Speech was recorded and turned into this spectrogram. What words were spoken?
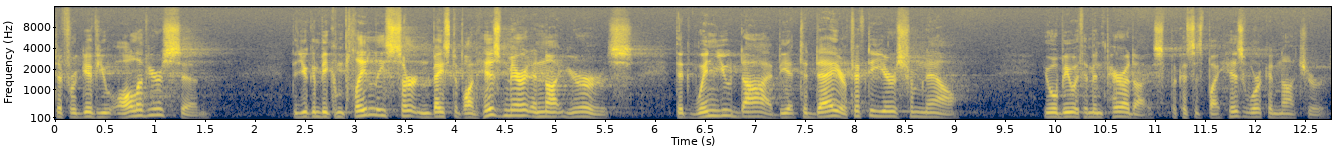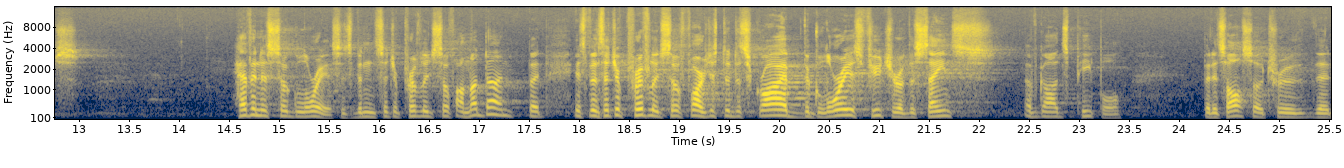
to forgive you all of your sin, that you can be completely certain, based upon his merit and not yours, that when you die, be it today or 50 years from now, you will be with him in paradise because it's by his work and not yours. Heaven is so glorious. It's been such a privilege so far. I'm not done, but it's been such a privilege so far just to describe the glorious future of the saints of God's people. But it's also true that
